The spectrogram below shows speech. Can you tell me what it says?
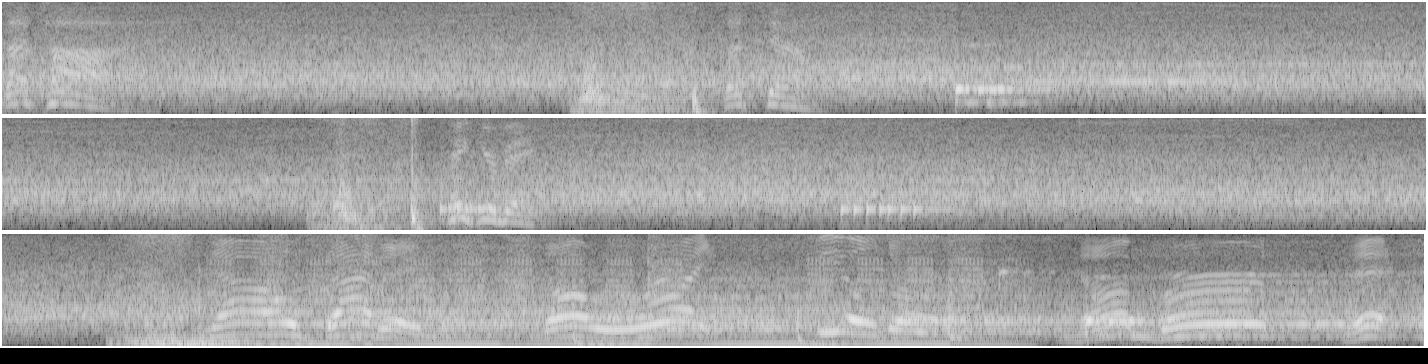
That's high. That's down. Take your base. Now batting, the right fielder, number 6.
